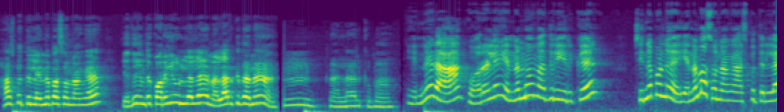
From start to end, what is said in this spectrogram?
ஹாஸ்பிட்டல்ல என்னப்பா சொன்னாங்க? எதுவும் எந்த குறையும் இல்லல்ல? நல்லா இருக்கு தானே ம் நல்லா இருக்குமா? என்னடா குரலே என்னமா மாதிரி இருக்கு. சின்ன பொண்ணு என்னம்மா சொன்னாங்க ஆஸ்பத்திரியில?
